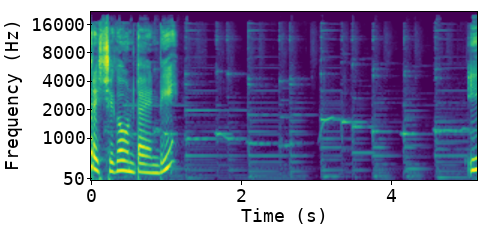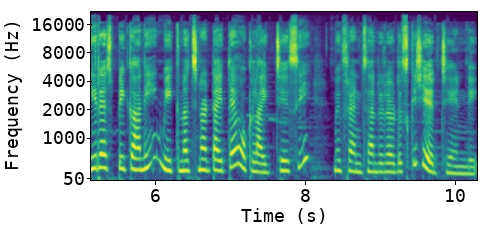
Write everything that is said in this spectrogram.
ఫ్రెష్గా ఉంటాయండి. ఈ రెసిపీ కానీ మీకు నచ్చినట్టయితే ఒక లైక్ చేసి మీ ఫ్రెండ్స్ అండ్ రిలేటివ్స్కి షేర్ చేయండి.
